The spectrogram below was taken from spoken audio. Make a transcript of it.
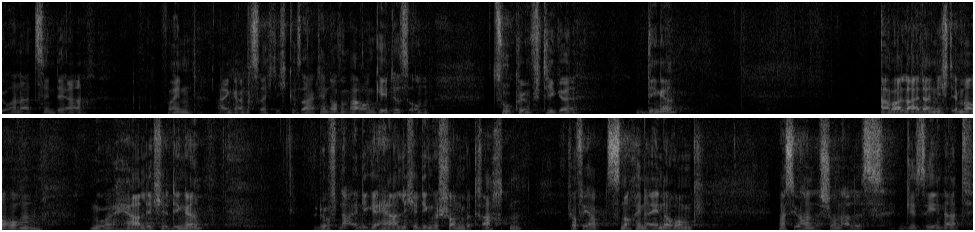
Johann hat es in der vorhin eingangs richtig gesagt. In der Offenbarung geht es um zukünftige Dinge, aber leider nicht immer um nur herrliche Dinge. Wir durften einige herrliche Dinge schon betrachten. Ich hoffe, ihr habt es noch in Erinnerung, was Johannes schon alles gesehen hat,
